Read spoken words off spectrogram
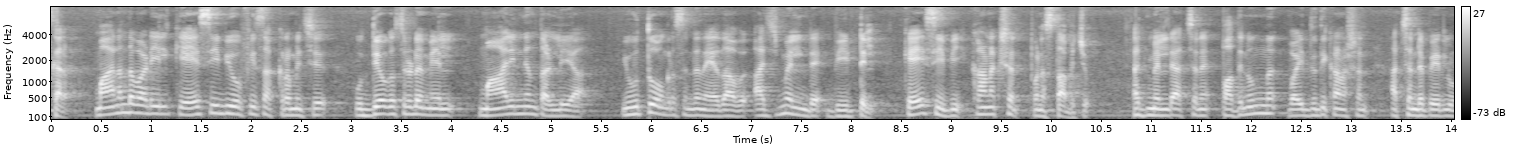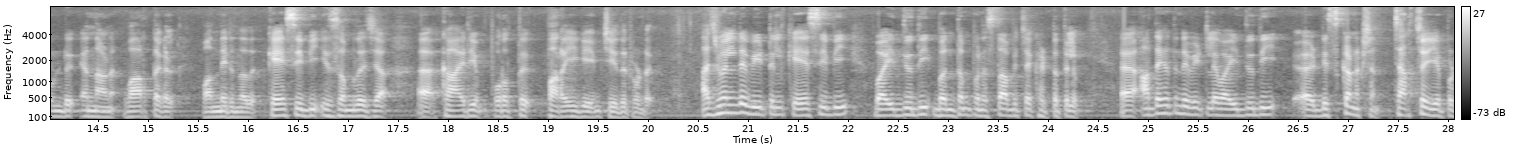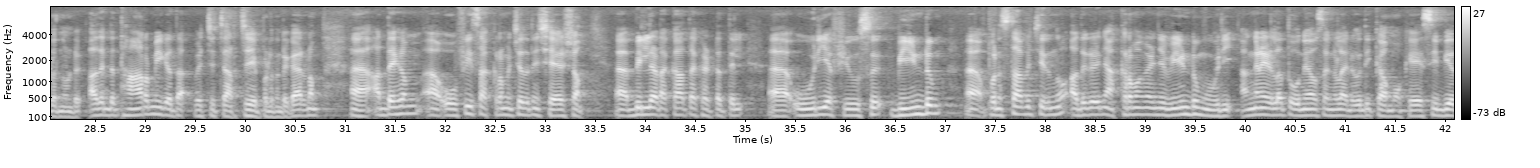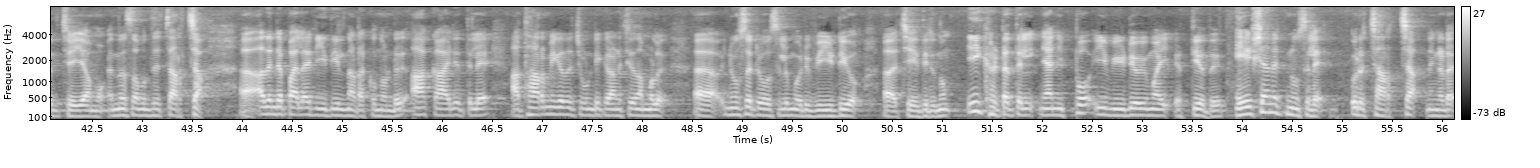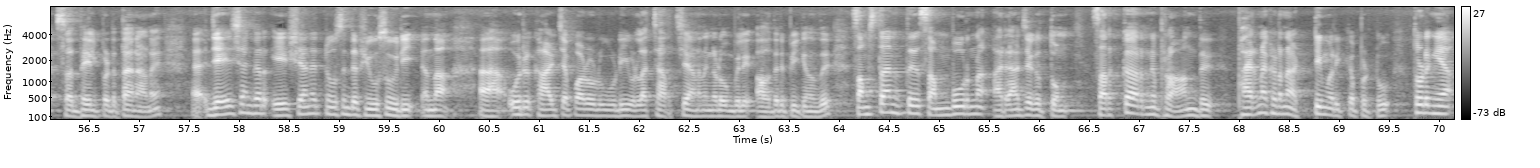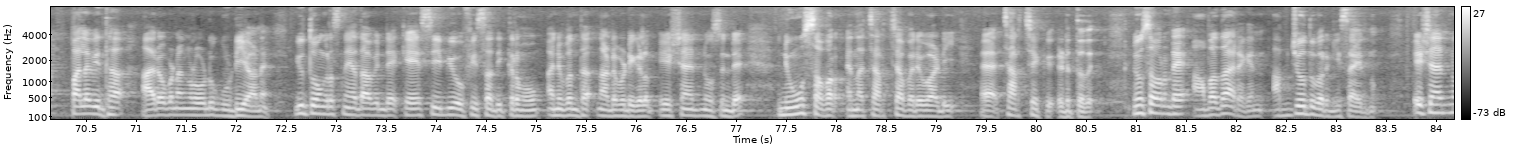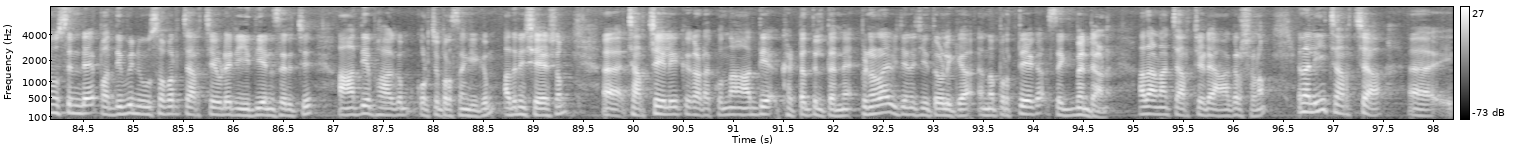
നമസ്കാരം. മാനന്തവാടിയിൽ K C B office ആക്രമിച്ച് ഉദ്യോഗസ്ഥരുടെ മേൽ മാലിന്യം തള്ളിയ യൂത്ത് കോൺഗ്രസിന്റെ നേതാവ് അജ്മലിന്റെ വീട്ടിൽ കെ സി ബി കണക്ഷൻ പുനഃസ്ഥാപിച്ചു. അജ്മലിന്റെ അച്ഛന് പതിനൊന്ന് വൈദ്യുതി കണക്ഷൻ അച്ഛന്റെ പേരിലുണ്ട് എന്നാണ് വാർത്തകൾ വന്നിരുന്നത്. കെ സി ബി ഇത് സംബന്ധിച്ച കാര്യം പുറത്ത് പറയുകയും ചെയ്തിട്ടുണ്ട്. അജ്മലിന്റെ വീട്ടിൽ കെ സി ബി വൈദ്യുതി ബന്ധം പുനഃസ്ഥാപിച്ച ഘട്ടത്തിലും അദ്ദേഹത്തിന്റെ വീട്ടിലെ വൈദ്യുതി ഡിസ്കണക്ഷൻ ചർച്ച ചെയ്യപ്പെടുന്നുണ്ട്. അതിന്റെ ധാർമ്മികത വെച്ച് ചർച്ച ചെയ്യപ്പെടുന്നുണ്ട്. കാരണം അദ്ദേഹം ഓഫീസ് ആക്രമിച്ചതിന് ശേഷം ബില്ലടക്കാത്ത ഘട്ടത്തിൽ ഊരിയ ഫ്യൂസ് വീണ്ടും പുനഃസ്ഥാപിച്ചിരുന്നു. അത് കഴിഞ്ഞ് അക്രമം കഴിഞ്ഞ് വീണ്ടും ഊരി. അങ്ങനെയുള്ള തോന്നിയാവസങ്ങൾ അനുവദിക്കാമോ? കെ സി ബി അത് ചെയ്യാമോ? എന്നത് സംബന്ധിച്ച ചർച്ച അതിന്റെ പല രീതിയിൽ നടക്കുന്നുണ്ട്. ആ കാര്യത്തിലെ അധാർമികത ചൂണ്ടിക്കാണിച്ച് നമ്മൾ ന്യൂസ് അറ്റ് ഹോസിലും ഒരു വീഡിയോ ചെയ്തിരുന്നു. ഈ ഘട്ടത്തിൽ ഞാൻ ഇപ്പോൾ ഈ വീഡിയോയുമായി എത്തിയത് ഏഷ്യാനെറ്റ് ന്യൂസിലെ ഒരു ചർച്ച നിങ്ങളുടെ ശ്രദ്ധയിൽപ്പെടുത്താനാണ്. ജയശങ്കർ ഏഷ്യാനെറ്റ് ന്യൂസിന്റെ ഫ്യൂസൂരി എന്ന ഒരു കാഴ്ചപ്പാടോടുകൂടിയുള്ള ചർച്ചയാണ് നിങ്ങളുടെ മുമ്പിൽ അവതരിപ്പിക്കുന്നത്. സംസ്ഥാനത്ത് സമ്പൂർണ അരാജകത്വം സർക്കാരിന് ഭ്രാന്ത് ഭരണഘടന അട്ടിമറിക്കപ്പെട്ടു തുടങ്ങിയ പലവിധ ആരോപണങ്ങളോടുകൂടിയാണ് യൂത്ത് കോൺഗ്രസ് നേതാവിന്റെ കെ സി ബി ഓഫീസ് അതിക്രമവും അനുബന്ധ നടപടികളും ഏഷ്യാനെറ്റ് ന്യൂസിന്റെ ന്യൂസ് അവർ എന്ന ചർച്ചാ പരിപാടി ചർച്ചയ്ക്ക് എടുത്തത്. ന്യൂസ് അവറിന്റെ അവതാരകൻ അബ്ജോദ് വർഗീസ് ആയിരുന്നു ഏഷ്യാനെറ്റ് ന്യൂസിന്റെ പതിവ് ന്യൂസ് അവർ ചർച്ചയുടെ രീതി അനുസരിച്ച് ആദ്യ ഭാഗം കുറച്ച് പ്രസംഗിക്കും. അതിനുശേഷം ചർച്ചയിലേക്ക് കടക്കുന്ന ആദ്യ ഘട്ടത്തിൽ തന്നെ പിണറായി വിജയനെ ചീത്ത വിളിക്കുക എന്ന പ്രത്യേക സെഗ്മെന്റാണ് അതാണ് ആ ചർച്ചയുടെ ആകർഷണം. എന്നാൽ ഈ ചർച്ച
